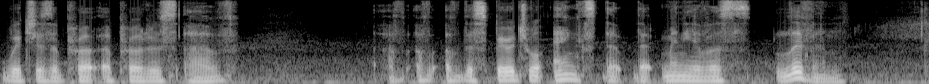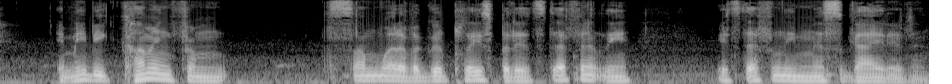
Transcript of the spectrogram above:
which is a, pro, a produce of of, of, of the spiritual angst that, that many of us live in. It may be coming from somewhat of a good place, but it's definitely it's definitely misguided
